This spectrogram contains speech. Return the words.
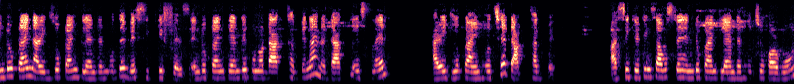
এন্ডোক্রাইন আর এক্সোক্রাইন গ্ল্যান্ডের মধ্যে বেসিক ডিফারেন্স এন্ডোক্রাইন গ্ল্যান্ডে কোনো ডাক থাকবে না, এটা ডাকলেস গ্ল্যান্ড আর এক্সোক্রাইন হচ্ছে ডাক থাকবে। আর সিক্রেটিং সাবস্টেন্স এন্ডোক্রাইন গ্ল্যান্ডের হচ্ছে হরমোন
